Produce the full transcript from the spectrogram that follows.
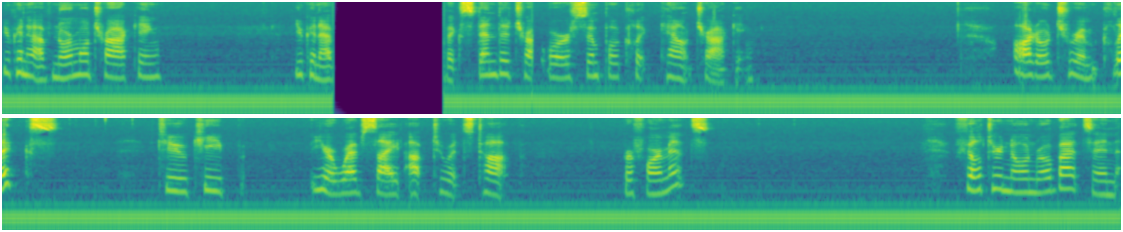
you can have normal tracking, you can have extended track or simple click count tracking auto trim clicks to keep your website up to its top performance. Filter known robots and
